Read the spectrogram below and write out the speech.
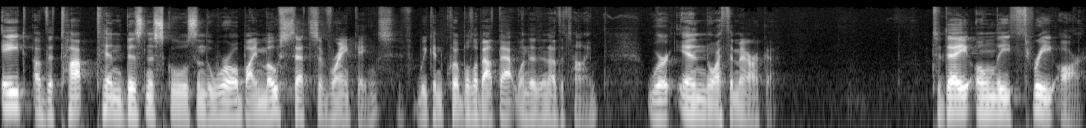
eight of the top 10 business schools in the world by most sets of rankings, we can quibble about that one at another time, were in North America. Today, only three are.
